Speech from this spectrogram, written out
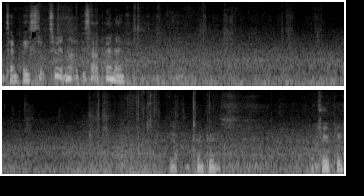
10p stuck to it. That a penny? Yeah, 10p. A two, please.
